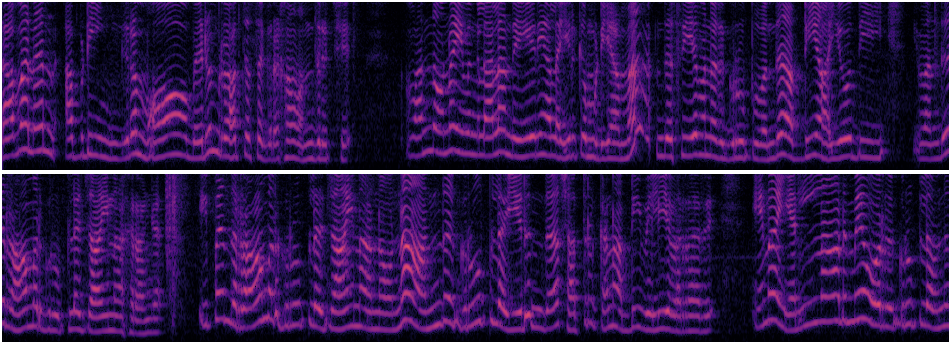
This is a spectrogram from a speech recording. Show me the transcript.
லவணன் அப்படிங்கிற மாபெரும் ராட்சச கிரகம் வந்துருச்சு. வந்தோன்னே இவங்களால அந்த ஏரியாவில் இருக்க முடியாமல் இந்த சியவனர் குரூப் வந்து அப்படியே அயோத்தி வந்து ராமர் குரூப்பில் ஜாயின் ஆகுறாங்க. இப்போ இந்த ராமர் குரூப்பில் ஜாயின் ஆனோன்னா அந்த குரூப்பில் இருந்த சத்ருக்கன் அப்படியே வெளியே வர்றாரு. ஏன்னா எல்லாருமே ஒரு குரூப்பில் வந்து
